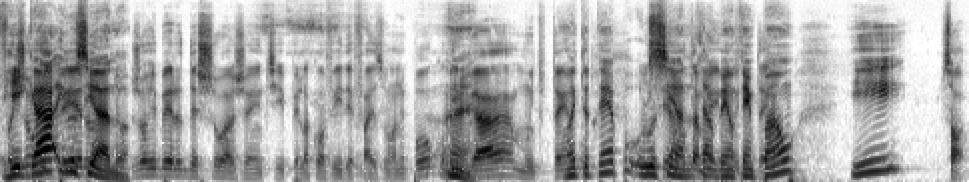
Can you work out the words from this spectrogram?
Rigar e Luciano. Jô Ribeiro deixou a gente pela Covid faz um ano e pouco, é. Muito tempo. Muito tempo, o Luciano, Luciano também, também um tempão. Tempo. E... Só.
